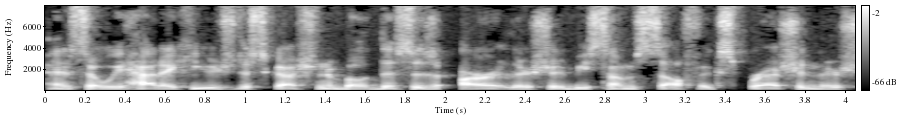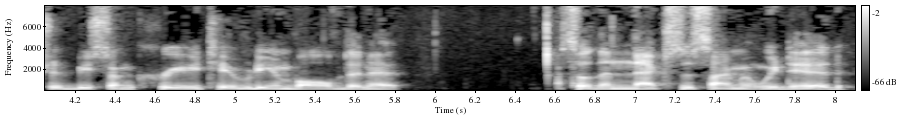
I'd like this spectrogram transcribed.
And so we had a huge discussion about this is art. There should be some self expression, there should be some creativity involved in it. So the next assignment we did,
